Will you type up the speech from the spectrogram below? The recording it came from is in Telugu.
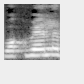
ఒకవేళ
